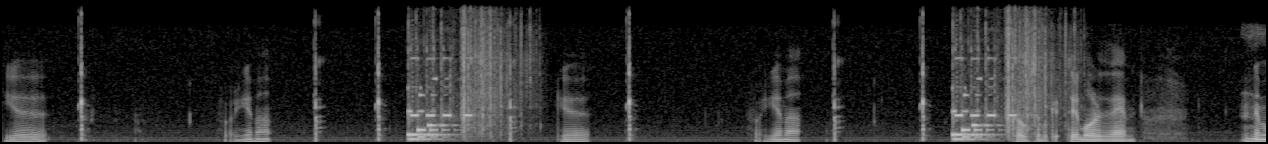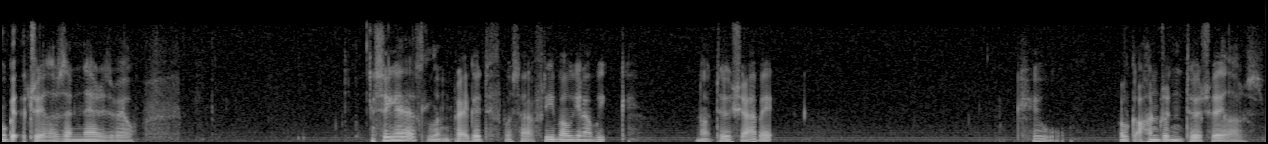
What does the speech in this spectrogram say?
you for Yuma. You for Yuma. Cool, so we'll get two more of them. And then we'll get the trailers in there as well. So yeah, that's looking pretty good. What's that, 3 million a week? Not too shabby. Cool. I've got 102 trailers.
